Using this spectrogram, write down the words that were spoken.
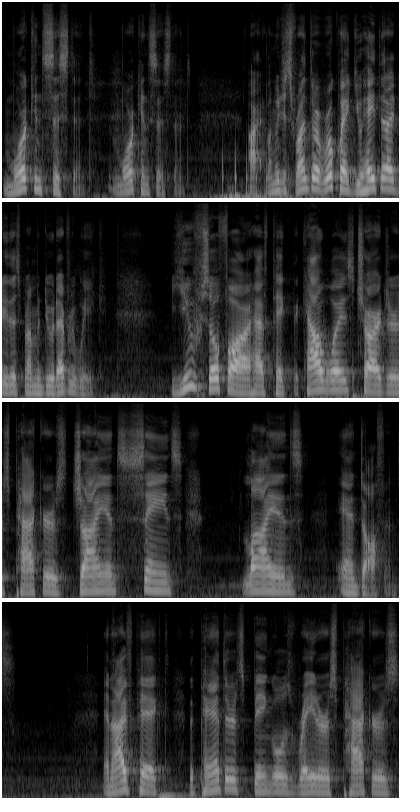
more consistent more consistent. All right let me just run through it real quick. You hate that i do this but i'm going to do it every week. You so far have picked the Cowboys, Chargers, Packers, Giants, Saints, Lions, and Dolphins. And I've picked the Panthers, Bengals, Raiders, Packers,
